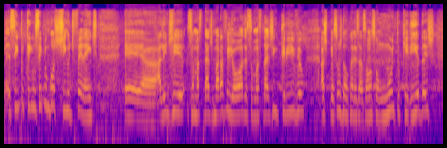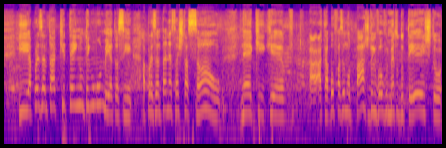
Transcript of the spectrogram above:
É sempre, tem sempre um gostinho diferente. É, além de ser uma cidade maravilhosa, ser uma cidade incrível, as pessoas da organização são muito queridas e apresentar aqui tem, tem um momento, assim, apresentar nessa estação, né, que, que acabou fazendo parte do envolvimento do texto,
